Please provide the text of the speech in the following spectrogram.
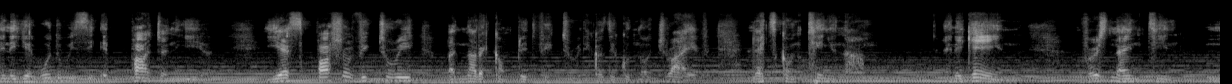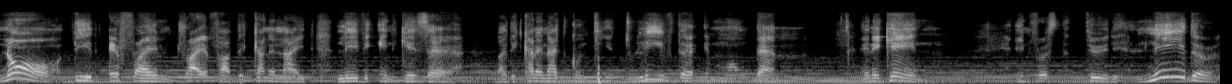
And again, what do we see? A pattern here. Yes, partial victory, but not a complete victory because they could not drive. Let's continue now. And again, verse 19 nor did Ephraim drive out the Canaanite living in Gezer, but the Canaanite continued to live there among them. And again, in verse 30, neither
